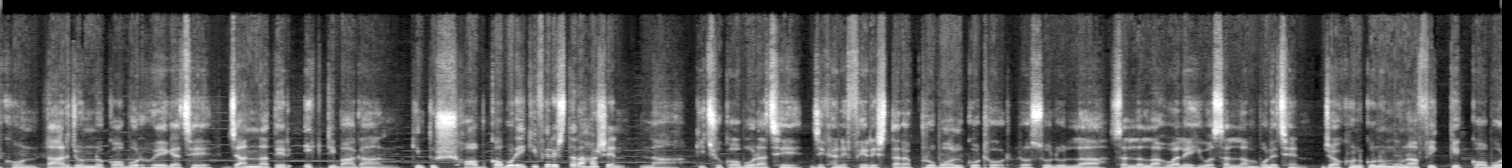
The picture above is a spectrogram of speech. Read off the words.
এখন তার জন্য কবর হয়ে গেছে জান্নাতের একটি বাগান। কিন্তু সব কবরেই কি ফেরেশতারা হাসেন? না, কিছু কবর আছে যেখানে ফেরেশতারা প্রবল কঠোর। রসুলুল্লাহ সাল্লাহু আলহি ওয়াসাল্লাম বলেছেন, যখন কোনো মুনাফিককে কবর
